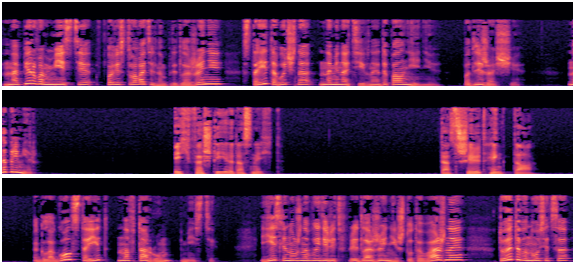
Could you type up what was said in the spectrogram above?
На первом месте в повествовательном предложении стоит обычно номинативное дополнение, подлежащее. Например, Ich verstehe das nicht. Das Schild hängt da. Глагол стоит на втором месте. Если нужно выделить в предложении что-то важное, то это выносится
